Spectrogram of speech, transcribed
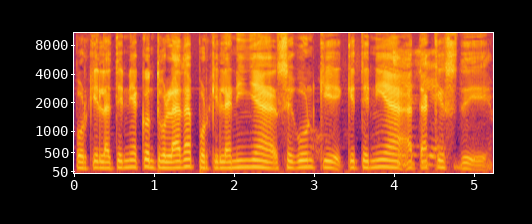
porque la tenía controlada, porque la niña, según que, tenía ataques de,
